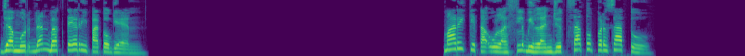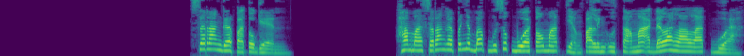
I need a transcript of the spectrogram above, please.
jamur dan bakteri patogen. Mari kita ulas lebih lanjut satu persatu. Serangga patogen Hama serangga penyebab busuk buah tomat yang paling utama adalah lalat buah.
